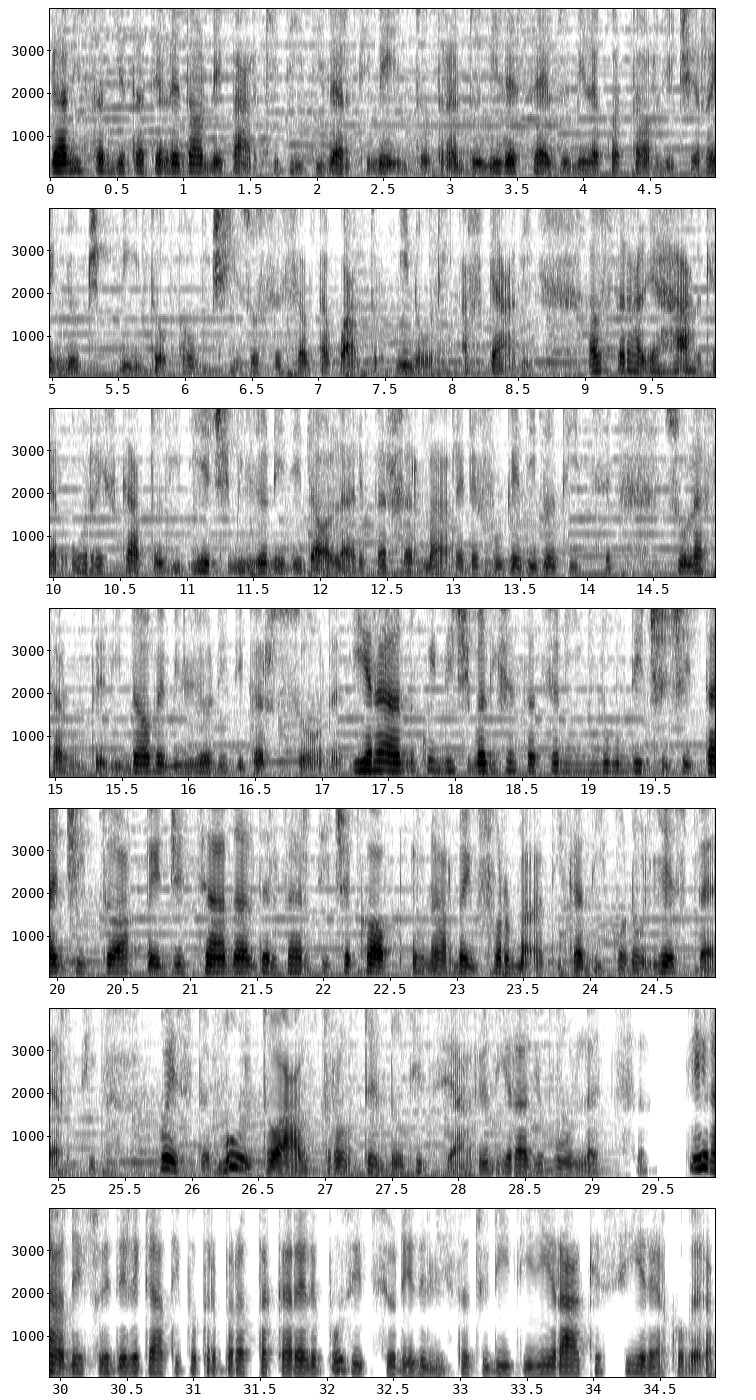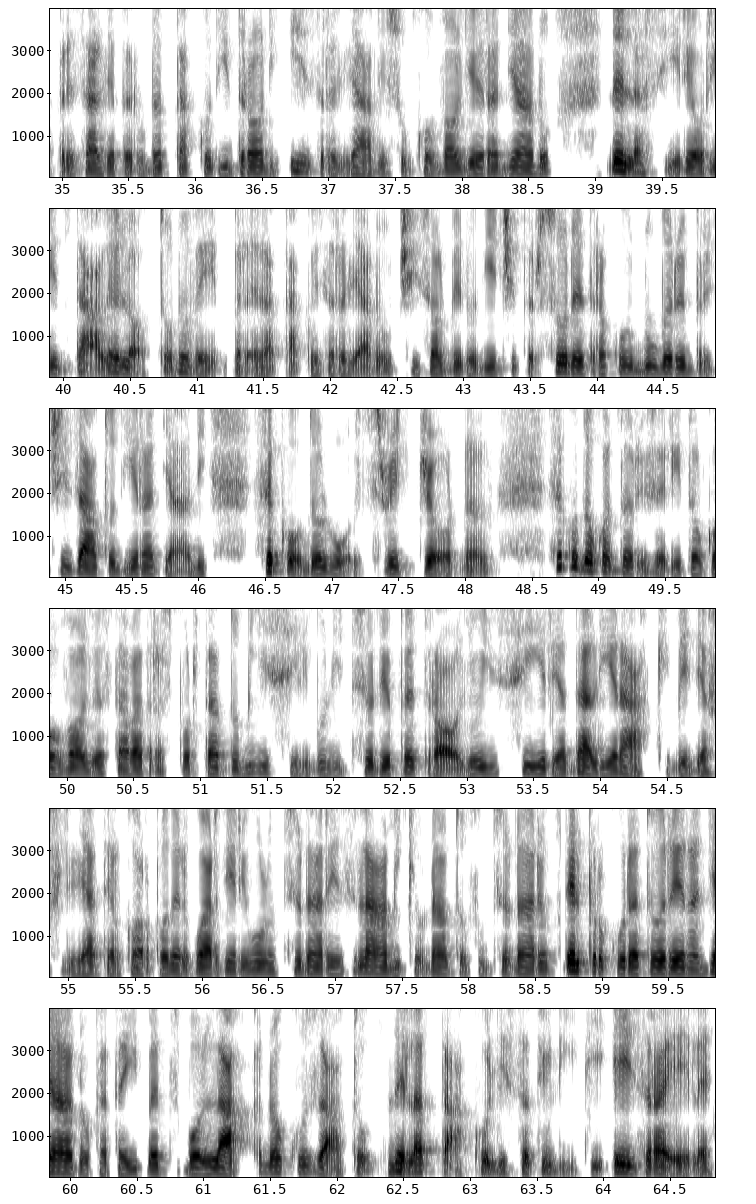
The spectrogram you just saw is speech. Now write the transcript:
Afghanistan vietati alle donne i parchi di divertimento. Tra il 2006 e il 2014 il Regno Unito ha ucciso 64 minori afghani. Australia hacker un riscatto di 10 milioni di dollari per fermare le fughe di notizie sulla salute di 9 milioni di persone. Iran 15 manifestazioni in 11 città Egitto app egiziana del vertice COP e un'arma informatica dicono gli esperti. Questo e molto altro nel notiziario di Radio Bullets. L'Iran e i suoi delegati potrebbero attaccare le posizioni degli Stati Uniti in Iraq e Siria come rappresaglia per un attacco di droni israeliani su un convoglio iraniano nella Siria orientale l'8 novembre. L'attacco israeliano ha ucciso almeno 10 persone, tra cui un numero imprecisato di iraniani, secondo il Wall Street Journal. Secondo quanto riferito, il convoglio stava trasportando missili, munizioni e petrolio in Siria dall'Iraq. I media affiliati al corpo delle guardie rivoluzionarie islamiche, un alto funzionario del procuratore iraniano Kataib Hezbollah hanno accusato dell'attacco gli Stati Uniti e Israele.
